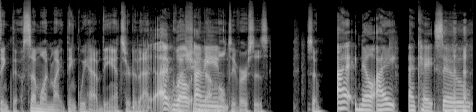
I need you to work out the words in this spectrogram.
think that someone might think we have the answer to that I, well, question I about mean, multiverses. So I no, I okay. So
